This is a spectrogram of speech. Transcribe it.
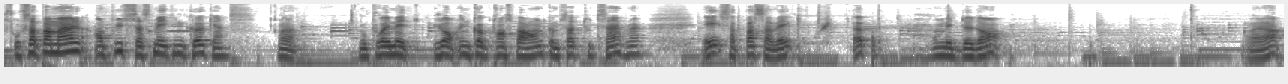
Je trouve ça pas mal. En plus, ça se met avec une coque. hein. Voilà. Vous pourrez mettre genre une coque transparente comme ça, toute simple. hein. Et ça passe avec. Hop, on met dedans. Voilà.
